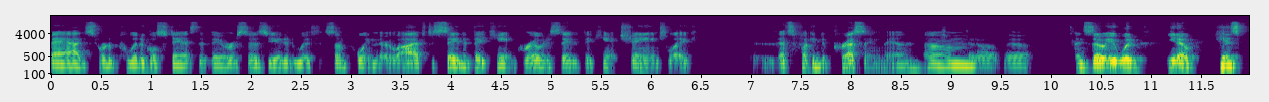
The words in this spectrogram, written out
bad sort of political stance that they were associated with at some point in their lives to say that they can't grow to say that they can't change like that's fucking depressing man um yeah and so it would you know his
